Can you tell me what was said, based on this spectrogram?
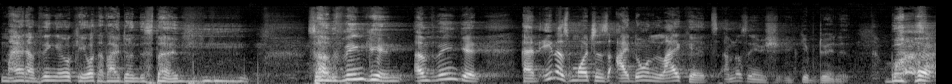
My head, I'm thinking, okay, what have I done this time? so I'm thinking, I'm thinking. And in as much as I don't like it, I'm not saying you should keep doing it, but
